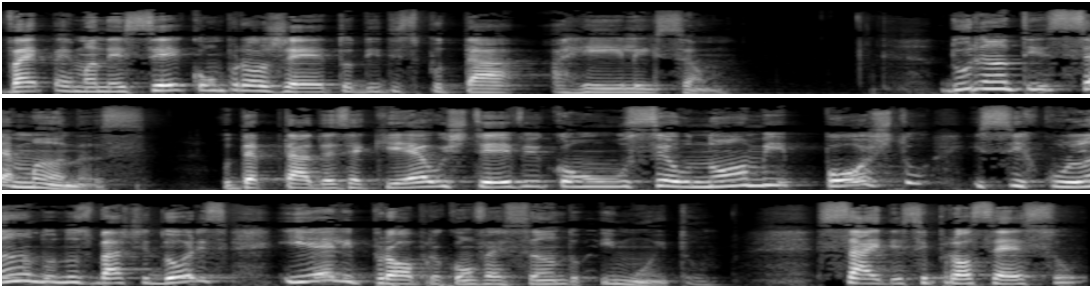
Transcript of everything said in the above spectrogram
Vai permanecer com o projeto de disputar a reeleição. Durante semanas, o deputado Ezequiel esteve com o seu nome posto e circulando nos bastidores e ele próprio conversando e muito. Sai desse processo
